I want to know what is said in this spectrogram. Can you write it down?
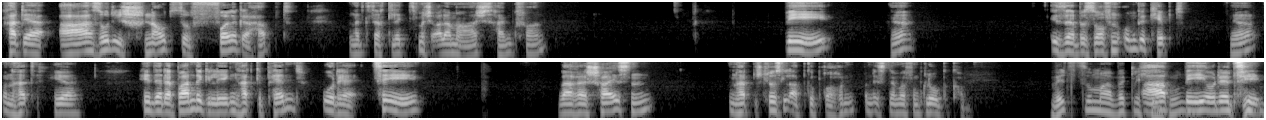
hat er A so die Schnauze voll gehabt und hat gesagt, leckt's mich alle am Arsch, ist heimgefahren? B, ja, ist er besoffen umgekippt, ja, und hat hier hinter der Bande gelegen, hat gepennt? Oder C, war er scheißen und hat den Schlüssel abgebrochen und ist nicht mehr vom Klo gekommen? Willst du mal wirklich A, lachen? B oder C?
